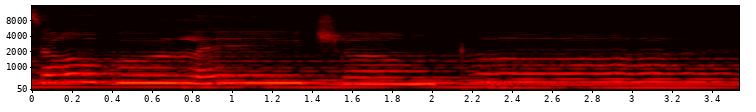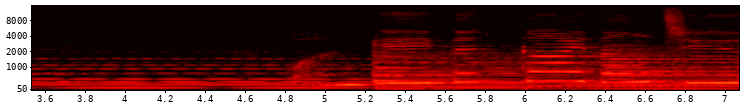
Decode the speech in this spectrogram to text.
走半里长街，还记得街灯照。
